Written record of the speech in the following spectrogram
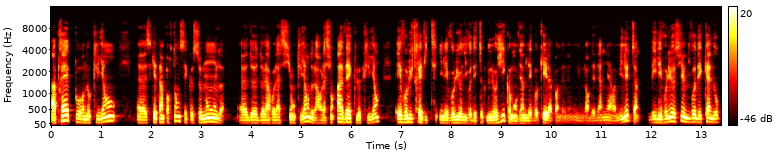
Après, pour nos clients, ce qui est important, c'est que ce monde de, de, la relation client, de la relation avec le client, évolue très vite. Il évolue au niveau des technologies, comme on vient de l'évoquer lors des dernières minutes, mais il évolue aussi au niveau des canaux.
